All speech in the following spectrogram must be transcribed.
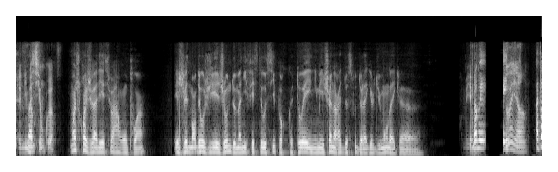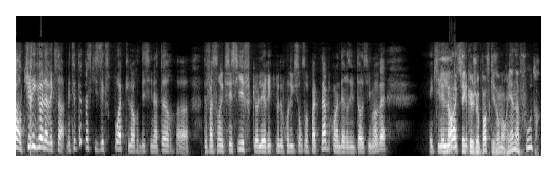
de l'animation, quoi. Moi, je crois que je vais aller sur un rond-point, et je vais demander aux Gilets jaunes de manifester aussi pour que Toei Animation arrête de se foutre de la gueule du monde avec, euh, Mais Non, mais, hein. attends, tu rigoles avec ça. Mais c'est peut-être parce qu'ils exploitent leurs dessinateurs, euh, de façon excessive que les rythmes de production sont pas tenables, qu'on a des résultats aussi mauvais. Et qu'il est Non, lent. c'est est- que je pense qu'ils en ont rien à foutre.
